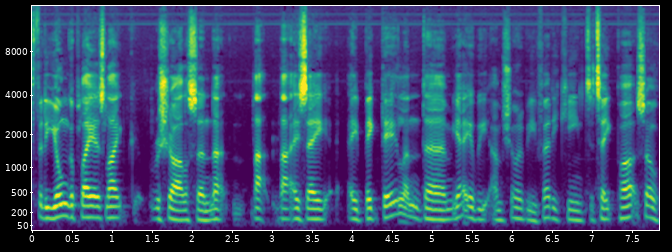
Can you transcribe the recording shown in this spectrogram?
for the younger players like Richarlison, that that that is a, a big deal, and um, yeah, be, I'm sure he'll be very keen to take part. So,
